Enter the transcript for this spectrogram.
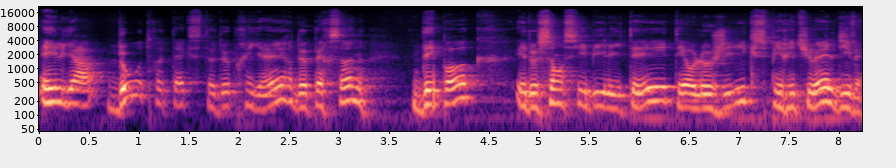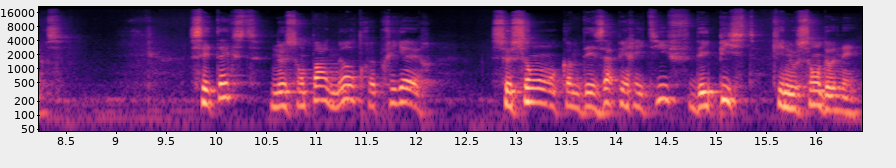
et il y a d'autres textes de prière de personnes d'époque et de sensibilités théologiques, spirituelles diverses. Ces textes ne sont pas notre prière, ce sont comme des apéritifs, des pistes qui nous sont données.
